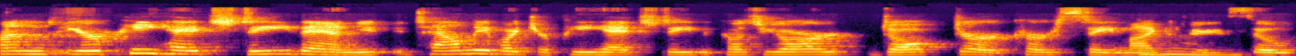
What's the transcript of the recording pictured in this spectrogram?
and your phd then you tell me about your phd because you're dr Kirstie Mike. mm. so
